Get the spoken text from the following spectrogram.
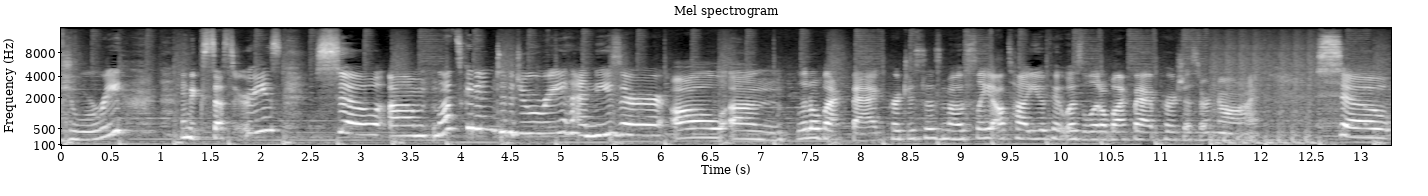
jewelry and accessories so um, let's get into the jewelry and these are all um, little black bag purchases mostly I'll tell you if it was a little black bag purchase or not so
